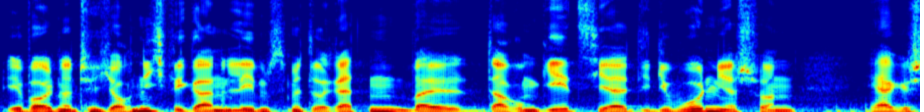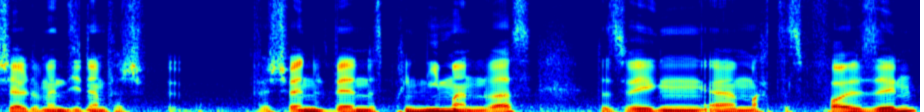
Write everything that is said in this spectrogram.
ihr wollt natürlich auch nicht vegane Lebensmittel retten, weil darum geht es ja. Die, die wurden ja schon hergestellt und wenn sie dann versch verschwendet werden, das bringt niemandem was. Deswegen äh, macht das voll Sinn.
